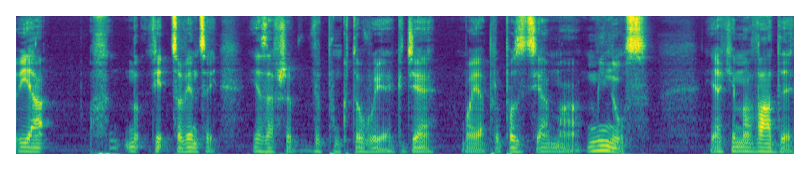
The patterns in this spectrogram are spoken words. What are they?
Ja, no, co więcej, ja zawsze wypunktowuję, gdzie moja propozycja ma minus, jakie ma wady,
